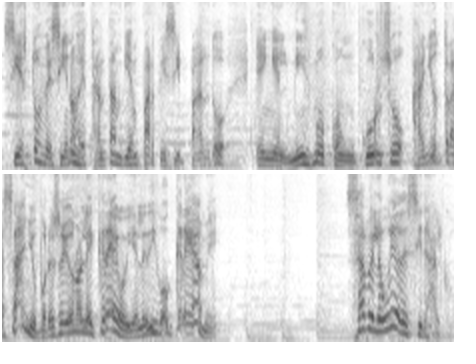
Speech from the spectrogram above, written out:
si estos vecinos están también participando en el mismo concurso año tras año. Por eso yo no le creo. Y él le dijo, créame. ¿Sabe? Le voy a decir algo.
